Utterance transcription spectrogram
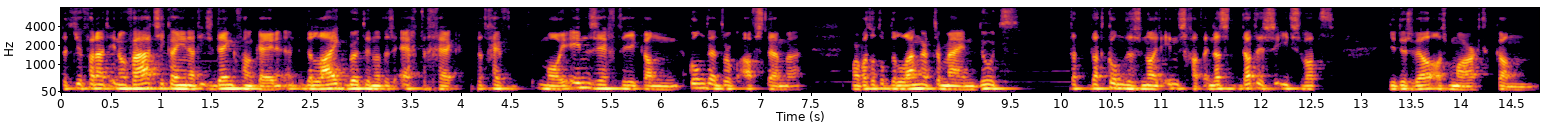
Dat je vanuit innovatie kan je net iets denken van oké, de like button dat is echt te gek. Dat geeft mooie inzichten, je kan content erop afstemmen. Maar wat het op de lange termijn doet, dat, dat komt dus nooit inschatten. En dat is, dat is iets wat je dus wel als markt kan,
